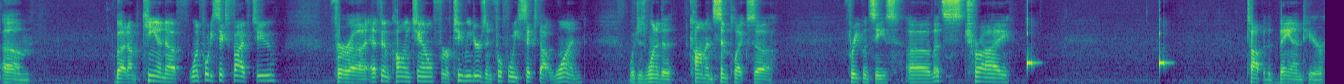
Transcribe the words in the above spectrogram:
Um, but I'm keying uh, 146.52 for uh, FM calling channel for 2 meters and 446.1, which is one of the common simplex uh, frequencies. Uh, let's try top of the band here.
